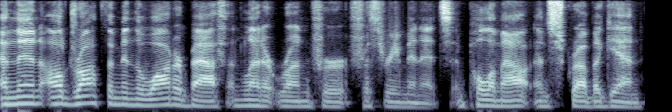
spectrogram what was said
and then i'll drop them in the water bath and let it run for for three minutes and pull them out and scrub again.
